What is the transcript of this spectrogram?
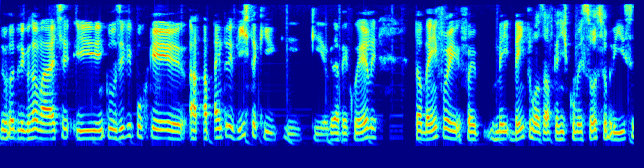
do Rodrigo Ramate. E, inclusive, porque a, a, a entrevista que, que, que, eu gravei com ele também foi, foi bem filosófica. A gente conversou sobre isso.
